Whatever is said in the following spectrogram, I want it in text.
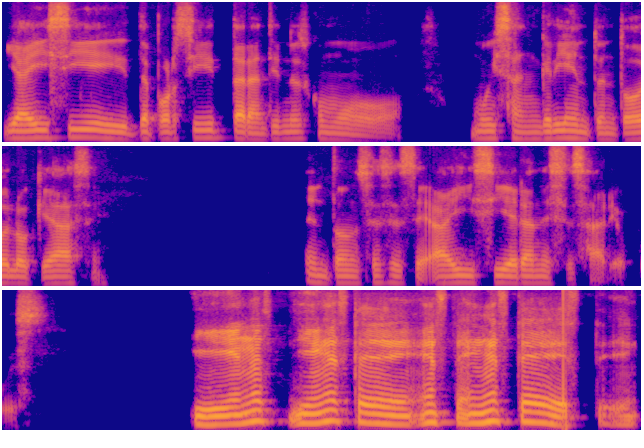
Y ahí sí, de por sí, Tarantino es como muy sangriento en todo lo que hace. Entonces, ese, ahí sí era necesario, pues. y en, es- en este, este, en este, este,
